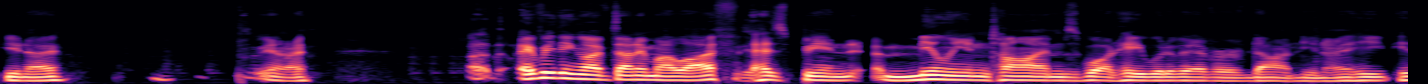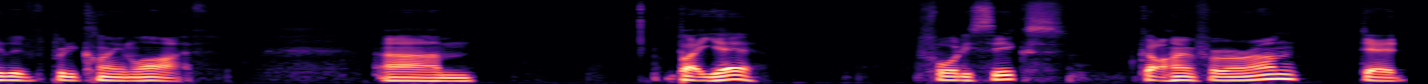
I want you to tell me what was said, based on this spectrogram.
You know, you know. Uh, Everything I've done in my life Yeah. has been a million times what he would have ever have done. You know, he he lived a pretty clean life. Um, but yeah, forty six, got home from a run, dead.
